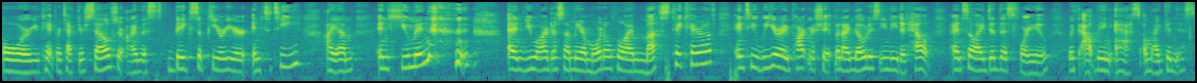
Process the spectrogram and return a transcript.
or you can't protect yourselves or I'm this big superior entity. I am inhuman and you are just a mere mortal who I must take care of. And to we are a partnership and I noticed you needed help and so I did this for you without being asked. Oh my goodness.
